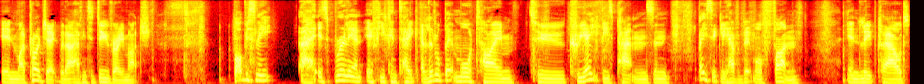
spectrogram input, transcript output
in my project without having to do very much. But obviously, uh, it's brilliant if you can take a little bit more time to create these patterns and basically have a bit more fun in Loop Cloud.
